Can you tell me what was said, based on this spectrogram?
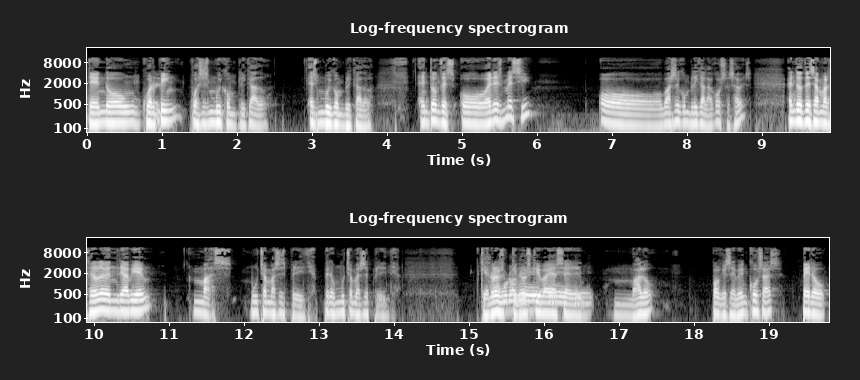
teniendo un cuerpín, pues es muy complicado. Es muy complicado. Entonces, o eres Messi, o va a ser complicada la cosa, ¿sabes? Entonces a Marcelo le vendría bien más, mucha más experiencia, pero mucha más experiencia. Que no es que, no es que- vaya a ser malo, porque se ven cosas, pero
